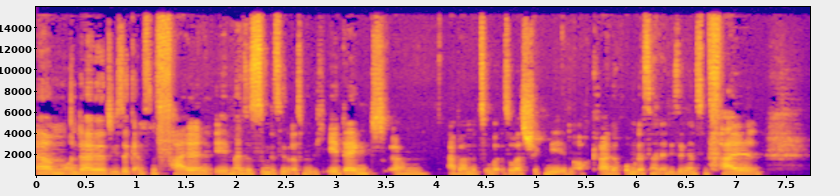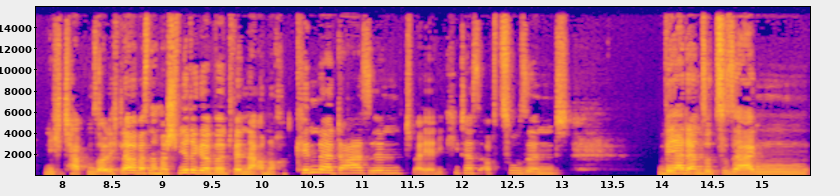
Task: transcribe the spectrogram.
ähm, und da diese ganzen Fallen eben, also es ist so ein bisschen, was man sich eh denkt, ähm, aber mit so, sowas schicken die eben auch gerade rum, dass man ja diese ganzen Fallen nicht tappen soll. Ich glaube, was nochmal schwieriger wird, wenn da auch noch Kinder da sind, weil ja die Kitas auch zu sind, wer dann sozusagen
